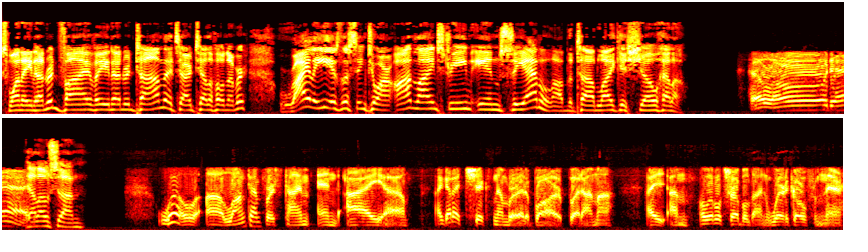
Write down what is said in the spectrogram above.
It's 1-800-5800-TOM. That's our telephone number. Riley is listening to our online stream in Seattle on the Tom Leykis Show. Hello. Hello, Dad. Hello, son. Well, uh, long time first time, and I uh, I got a chick's number at a bar, but I'm uh, I I'm a little troubled on where to go from there.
